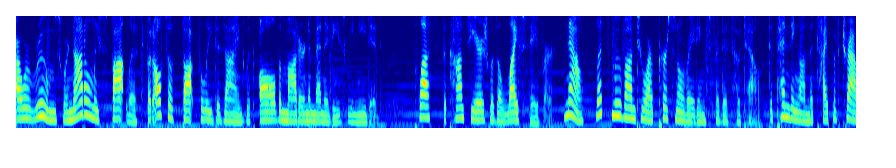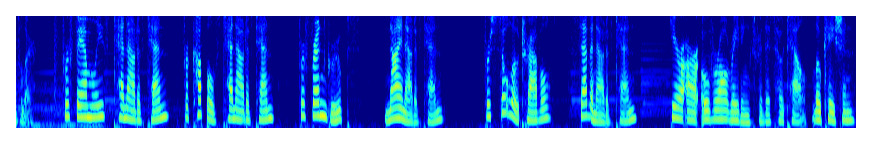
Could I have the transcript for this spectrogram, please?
Our rooms were not only spotless, but also thoughtfully designed with all the modern amenities we needed. Plus, the concierge was a lifesaver. Now, let's move on to our personal ratings for this hotel, depending on the type of traveler. For families, 10 out of 10. For couples, 10 out of 10. For friend groups, 9 out of 10. For solo travel, 7 out of 10. Here are our overall ratings for this hotel. Location,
